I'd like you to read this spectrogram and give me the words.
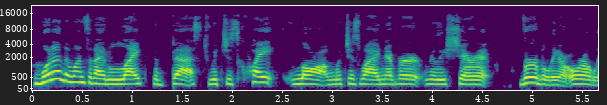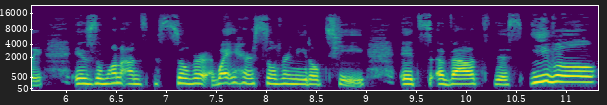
One of the ones that I like the best, which is quite long, which is why I never really share it verbally or orally is the one on silver, white hair, silver needle tea. It's about this evil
